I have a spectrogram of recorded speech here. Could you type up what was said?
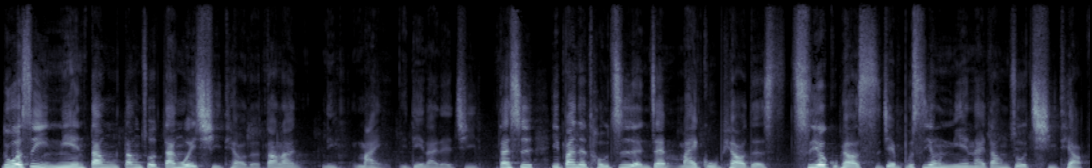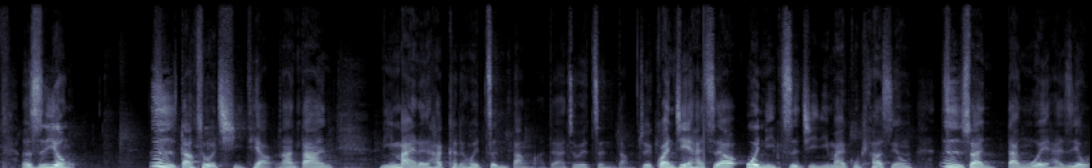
如果是以年当当做单位起跳的，当然你买一定来得及。但是，一般的投资人在买股票的持有股票的时间，不是用年来当做起跳，而是用日当做起跳，那当然你买了它可能会震荡嘛，对啊，就会震荡。所以关键还是要问你自己，你买股票是用日算单位，还是用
